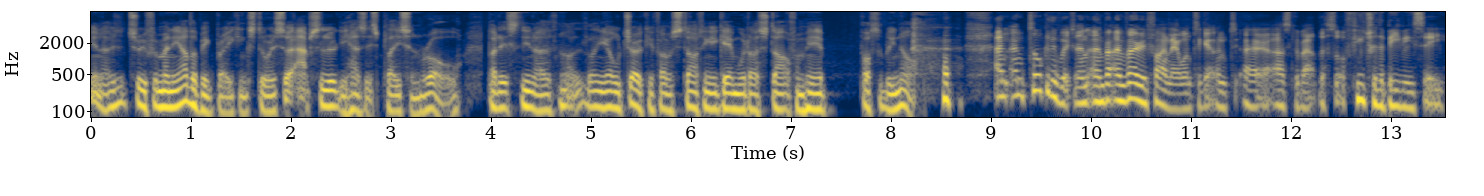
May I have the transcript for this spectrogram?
you know, true for many other big breaking stories. So it absolutely has its place and role. But it's, you know, like the old joke if I was starting again, would I start from here? Possibly not. and, and talking of which, and, and, and very finally, I want to get and uh, ask you about the sort of future of the BBC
